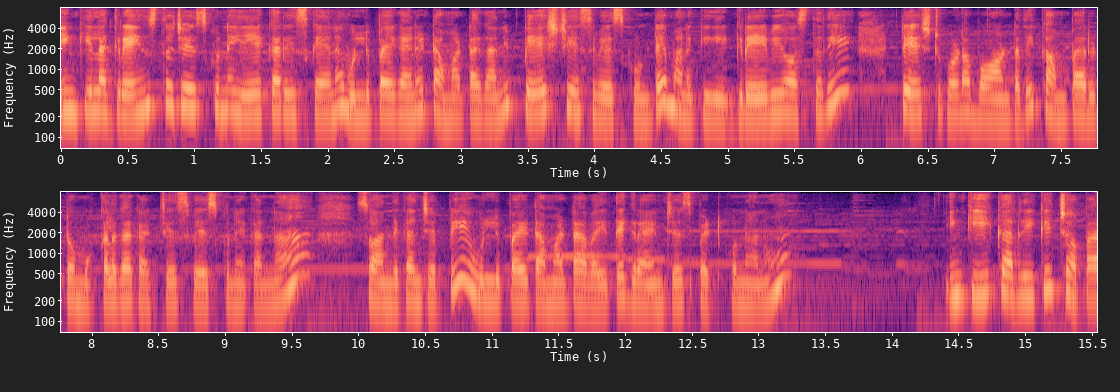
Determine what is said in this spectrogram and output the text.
ఇంక ఇలా గ్రెయిన్స్తో చేసుకున్న ఏ కర్రీస్కైనా ఉల్లిపాయ కానీ టమాటా కానీ పేస్ట్ చేసి వేసుకుంటే మనకి గ్రేవీ వస్తుంది టేస్ట్ కూడా బాగుంటుంది. కంపేర్ టు ముక్కలుగా కట్ చేసి వేసుకునే కన్నా. సో అందుకని చెప్పి ఉల్లిపాయ టమాటా అవైతే గ్రైండ్ చేసి పెట్టుకున్నాను. ఇంక ఈ కర్రీకి చపా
